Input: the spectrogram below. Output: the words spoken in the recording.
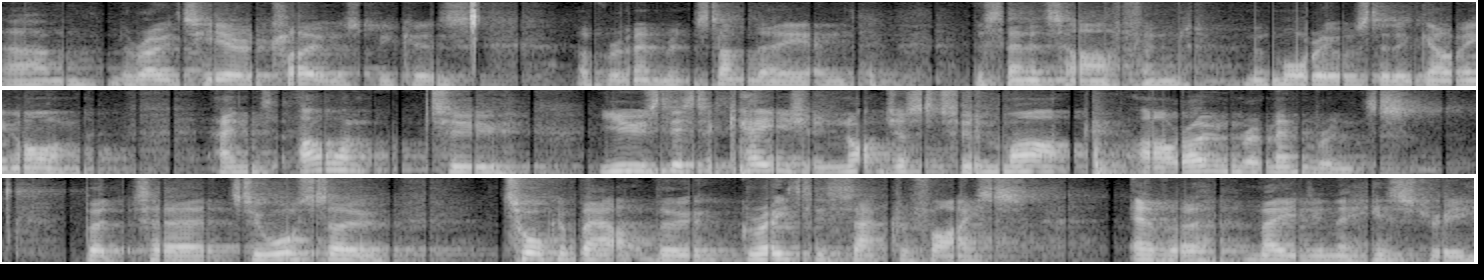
Um, the roads here are closed because of Remembrance Sunday and the cenotaph and memorials that are going on. And I want to use this occasion not just to mark our own remembrance but uh, to also talk about the greatest sacrifice ever made in the history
